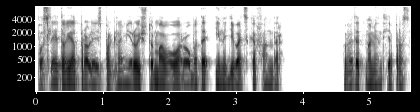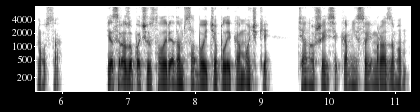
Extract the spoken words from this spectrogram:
После этого я отправляюсь программировать штурмового робота и надевать скафандр. В этот момент я проснулся. Я сразу почувствовал рядом с собой теплые комочки, тянувшиеся ко мне своим разумом.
